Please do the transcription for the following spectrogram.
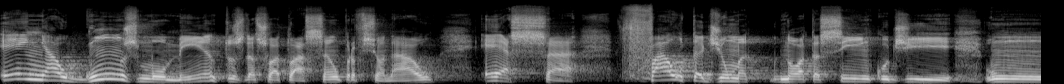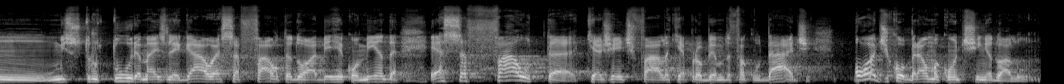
em alguns momentos da sua atuação profissional, essa falta de uma nota 5, de um, uma estrutura mais legal, essa falta do OAB recomenda, essa falta que a gente fala que é problema da faculdade, pode cobrar uma continha do aluno.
